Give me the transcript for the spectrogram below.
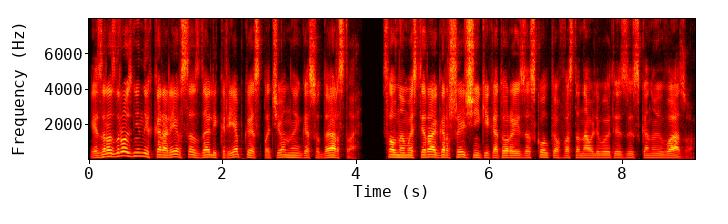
Из разрозненных королевств создали крепкое сплоченное государство, словно мастера-горшечники, которые из осколков восстанавливают изысканную вазу.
